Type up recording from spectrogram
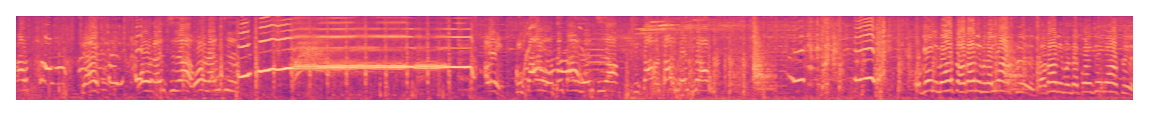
好痛啊！来，我有人质啊，我有人质。哎，你打我，我都打你人质哦，你打我打你人质哦。OK，你们要找到你们的钥匙，找到你们的关键钥匙。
